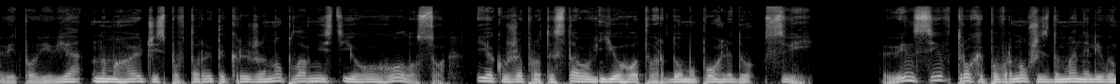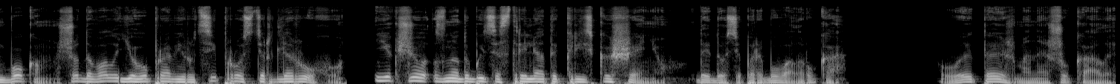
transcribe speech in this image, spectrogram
відповів я, намагаючись повторити крижану плавність його голосу, як уже протиставив його твердому погляду свій. Він сів, трохи повернувшись до мене лівим боком, що давало його правій руці простір для руху, якщо знадобиться стріляти крізь кишеню, де й досі перебувала рука. Ви теж мене шукали.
